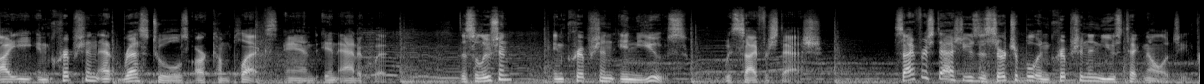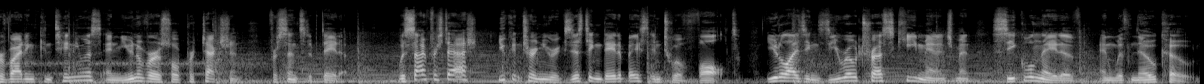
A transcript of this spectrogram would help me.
i.e., encryption at rest tools are complex and inadequate. The solution? Encryption in use with CipherStash. CipherStash uses searchable encryption and use technology, providing continuous and universal protection for sensitive data. With CipherStash, you can turn your existing database into a vault, utilizing zero trust key management, SQL native, and with no code.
